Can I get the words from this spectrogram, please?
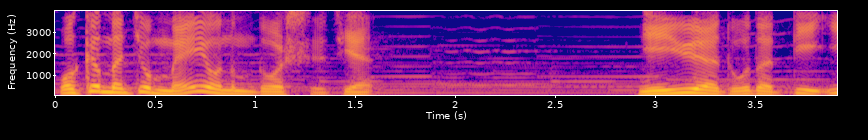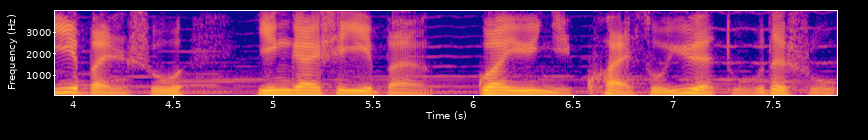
我根本就没有那么多时间。你阅读的第一本书应该是一本关于你快速阅读的书。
